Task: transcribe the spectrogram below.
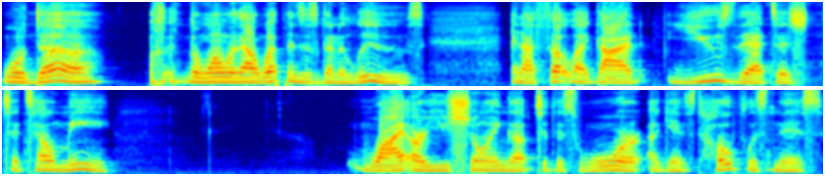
well duh the one without weapons is going to lose and i felt like god used that to to tell me why are you showing up to this war against hopelessness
